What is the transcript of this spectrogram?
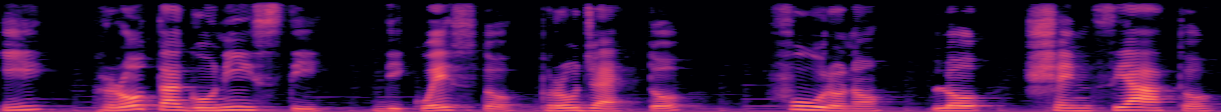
I protagonisti di questo progetto furono lo scienziato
